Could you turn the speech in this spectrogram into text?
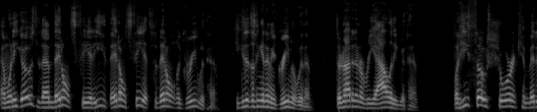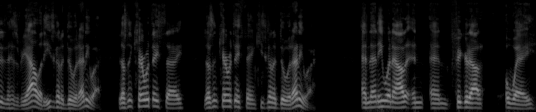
And when he goes to them, they don't see it. Either. They don't see it, so they don't agree with him. He doesn't get an agreement with him. They're not in a reality with him. But he's so sure and committed in his reality, he's going to do it anyway. He doesn't care what they say. He doesn't care what they think. He's going to do it anyway. And then he went out and and figured out a way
